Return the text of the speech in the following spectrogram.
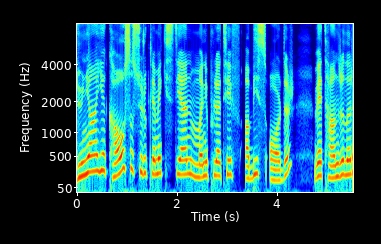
dünyayı kaosa sürüklemek isteyen manipülatif Abyss Order ve tanrıların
